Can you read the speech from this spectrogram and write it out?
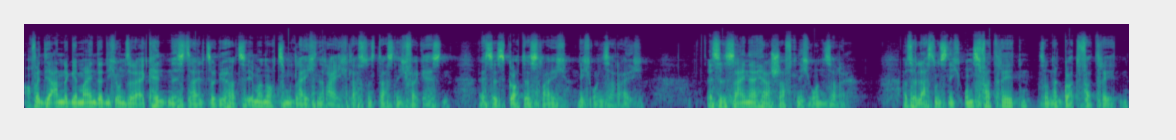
Auch wenn die andere Gemeinde nicht unsere Erkenntnis teilt, so gehört sie immer noch zum gleichen Reich. Lasst uns das nicht vergessen. Es ist Gottes Reich, nicht unser Reich. Es ist seine Herrschaft, nicht unsere. Also lasst uns nicht uns vertreten, sondern Gott vertreten.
